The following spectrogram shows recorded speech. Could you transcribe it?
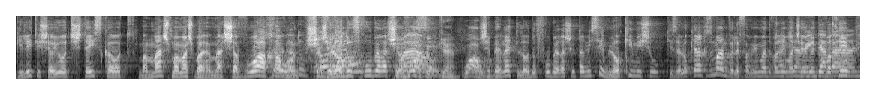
גיליתי שהיו עוד שתי עסקאות, ממש ממש מהשבוע האחרון. שבוע? שלא דווחו ברשות שבוע, המיסים. כן, וואו. שבאמת לא דווחו ברשות המיסים, לא כי מישהו, כי זה לוקח זמן, ולפעמים הדברים עד שהם מדווחים, ב- זה.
